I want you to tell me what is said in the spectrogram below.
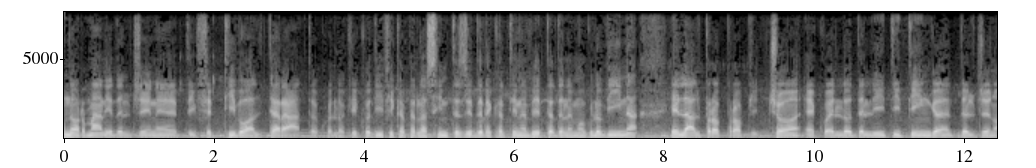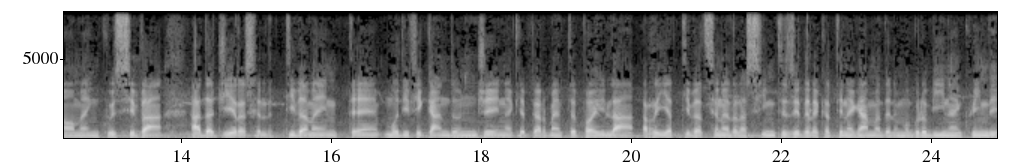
normali del gene difettivo alterato, quello che codifica per la sintesi delle catene beta dell'emoglobina, e l'altro approccio è quello dell'editing del genoma, in cui si va ad agire selettivamente modificando un gene che permette poi la riattivazione della sintesi delle catene gamma dell'emoglobina e quindi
